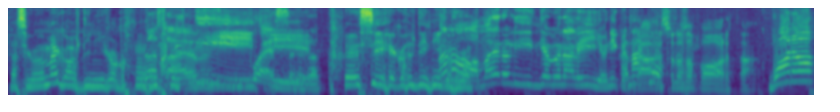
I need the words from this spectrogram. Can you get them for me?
Da secondo me è gol di Nico comunque. so, che dici? può essere. realtà. Eh sì, è gol di Nico. Ma no, ma ero lì in diagonale io. Nico Eh, tirava Marco. verso la sua porta. Buono!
